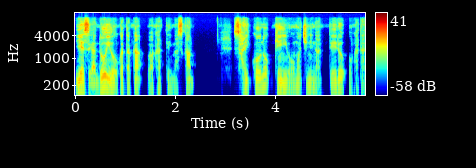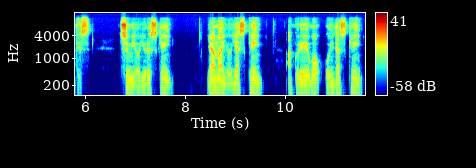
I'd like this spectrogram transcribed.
イエスがどういうお方か分かっていますか？最高の権威をお持ちになっているお方です。罪を許す権威、病を癒す権威、悪霊を追い出す権威、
